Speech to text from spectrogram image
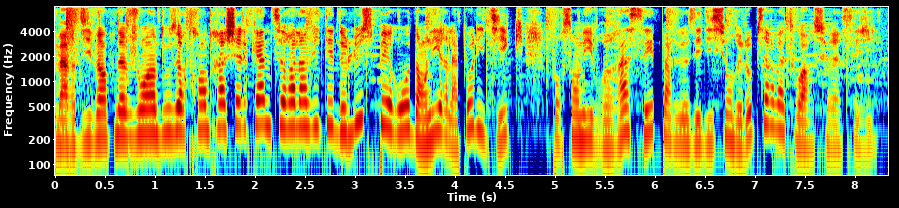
Mardi 29 juin, 12h30, Rachel Kahn sera l'invitée de Luce Perrault dans Lire la politique pour son livre Racé, paru aux éditions de l'Observatoire sur RCJ.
